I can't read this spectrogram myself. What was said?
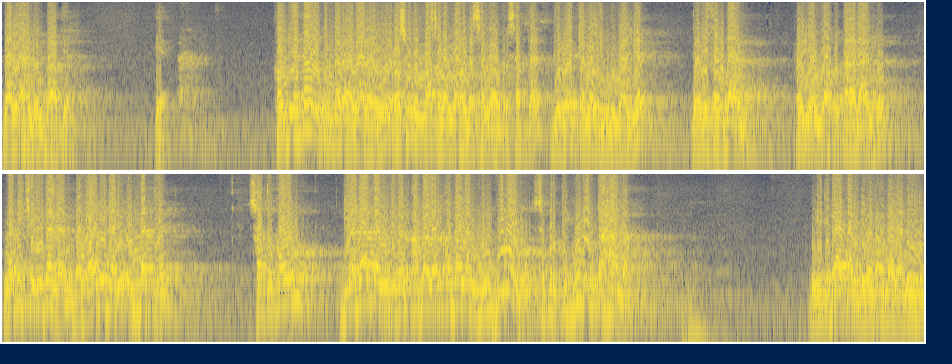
dari ahlul batil ya. Kalau dia tahu tentang agama ini, Rasulullah Sallallahu Alaihi Wasallam bersabda, diriwayatkan oleh Ibnu Majah dari Thurban radhiyallahu taala anhu, Nabi ceritakan bahwa ada dari umatnya satu kaum dia datang dengan amalan-amalan menggunung seperti gunung Tahama. Begitu datang dengan amalan ini,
